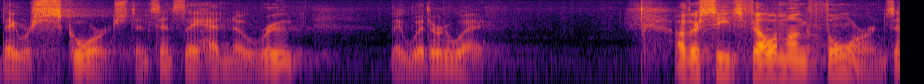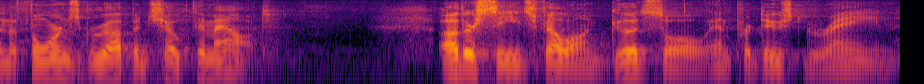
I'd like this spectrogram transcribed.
they were scorched, and since they had no root, they withered away. Other seeds fell among thorns, and the thorns grew up and choked them out. Other seeds fell on good soil and produced grain,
